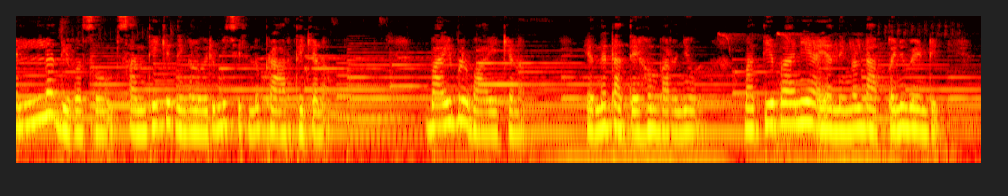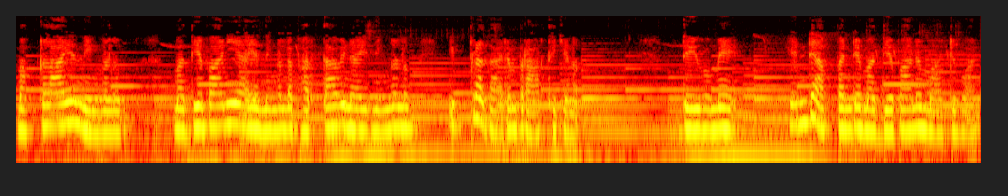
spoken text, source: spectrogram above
എല്ലാ ദിവസവും സന്ധ്യയ്ക്ക് നിങ്ങൾ ഒരുമിച്ചിരുന്ന് പ്രാർത്ഥിക്കണം ബൈബിൾ വായിക്കണം എന്നിട്ട് അദ്ദേഹം പറഞ്ഞു മദ്യപാനിയായ നിങ്ങളുടെ അപ്പനു വേണ്ടി മക്കളായ നിങ്ങളും മദ്യപാനിയായ നിങ്ങളുടെ ഭർത്താവിനായി നിങ്ങളും ഇപ്രകാരം പ്രാർത്ഥിക്കണം. ദൈവമേ എന്റെ അപ്പന്റെ മദ്യപാനം മാറ്റുവാൻ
